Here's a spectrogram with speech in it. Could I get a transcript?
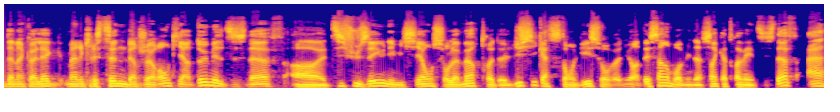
de ma collègue Marie-Christine Bergeron qui en 2019 a diffusé une émission sur le meurtre de Lucie Castonguay survenu en décembre 1999 à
